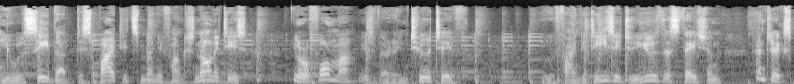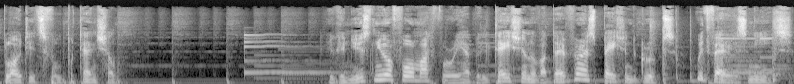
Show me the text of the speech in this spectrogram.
You will see that despite its many functionalities, Neuroforma is very intuitive. You will find it easy to use the station and to exploit its full potential. You can use Neuroforma for rehabilitation of a diverse patient groups with various needs.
